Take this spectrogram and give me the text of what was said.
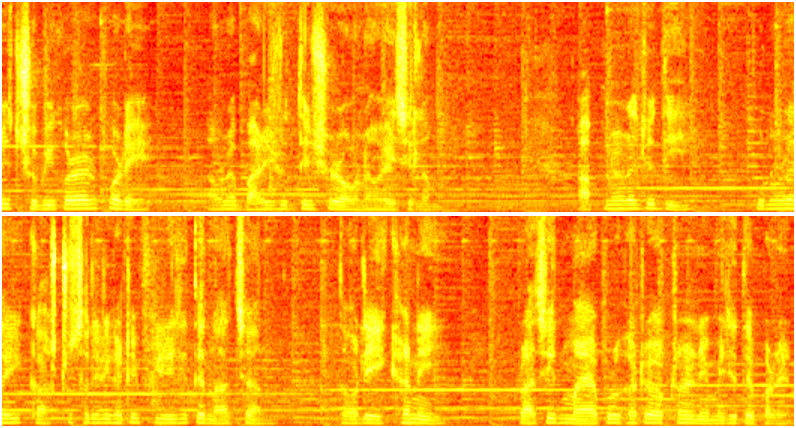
অস্প্রের ছবি করার পরে আমরা বাড়ির উদ্দেশ্যে রওনা হয়েছিলাম। আপনারা যদি পুনরায় কাষ্টসালির ঘাটে ফিরে যেতে না চান, তাহলে এখানেই প্রাচীন মায়াপুর ঘাটেও আপনারা নেমে যেতে পারেন।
